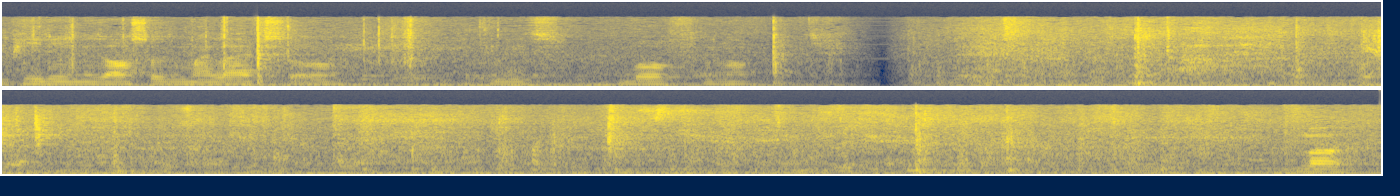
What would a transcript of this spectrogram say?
competing is also in my life, so I think it's both, you know. Mo.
